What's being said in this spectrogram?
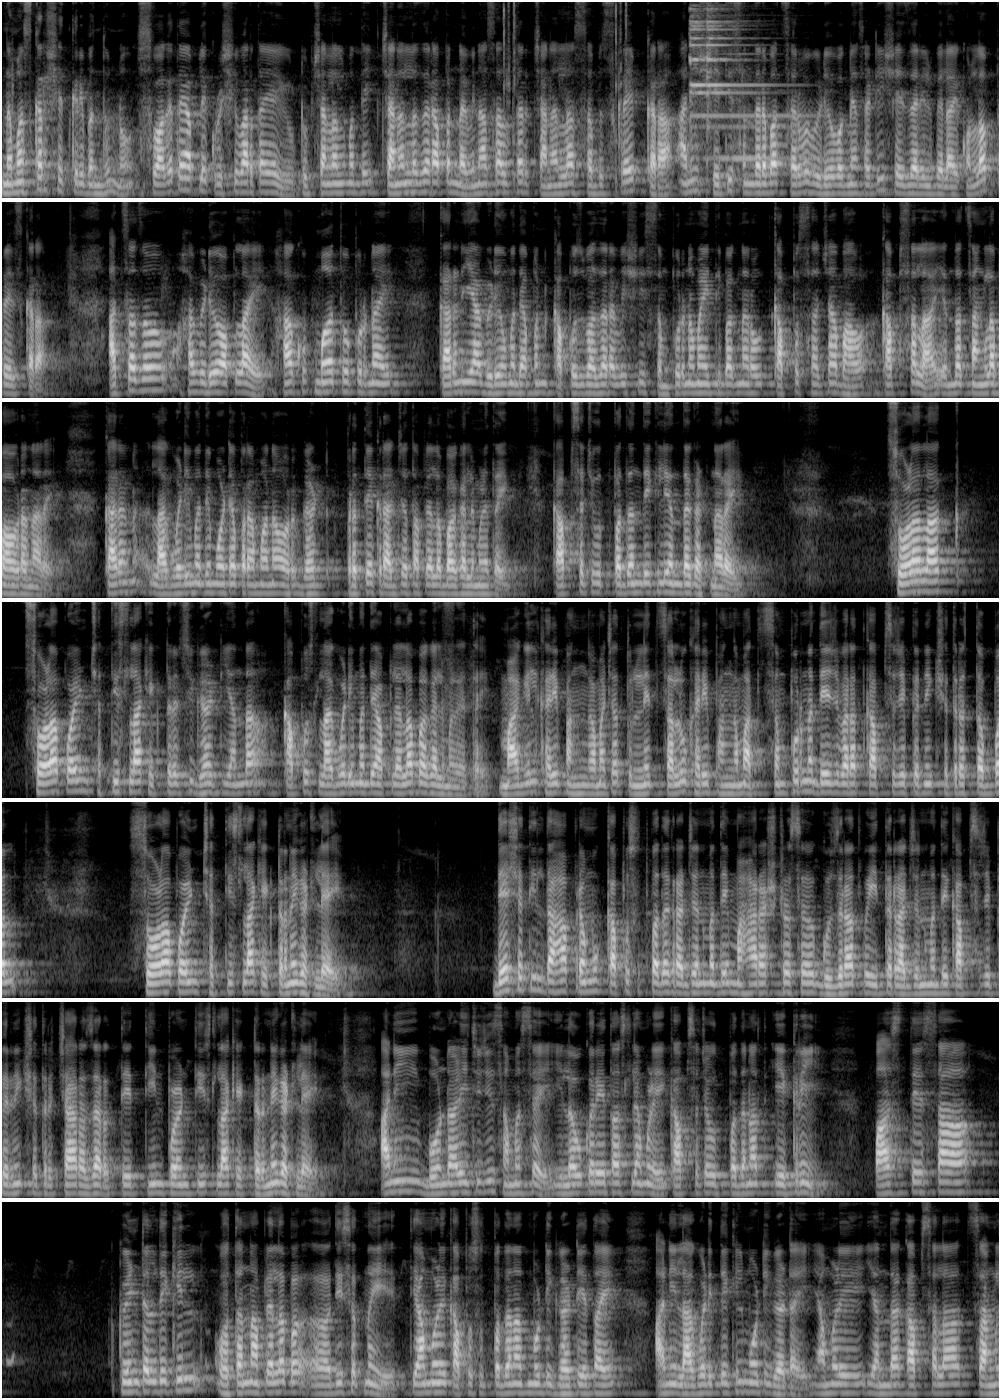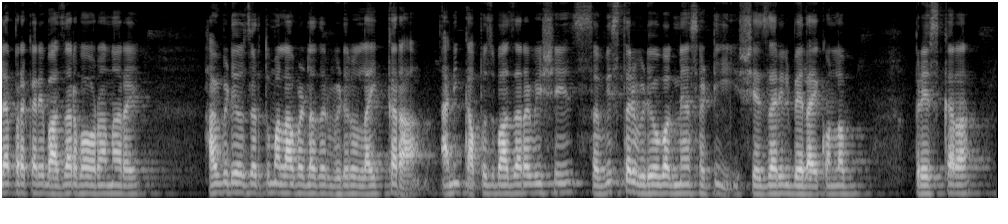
नमस्कार शेतकरी बंधूंनो स्वागत आहे आपले कृषी वार्ता या यूट्यूब चॅनलमध्ये चॅनलला जर आपण नवीन असाल तर चॅनलला सबस्क्राईब करा आणि शेती संदर्भात सर्व व्हिडिओ बघण्यासाठी शेजारील बेल आयकॉनला प्रेस करा. आजचा जो हा व्हिडिओ आपला आहे हा खूप महत्त्वपूर्ण आहे कारण या व्हिडिओमध्ये आपण कापूस बाजाराविषयी संपूर्ण माहिती बघणार आहोत. कापसाच्या भाव कापसाला यंदा चांगला भाव राहणार आहे. कारण लागवडीमध्ये मोठ्या प्रमाणावर घट प्रत्येक राज्यात आपल्याला बघायला मिळत आहे. कापसाचे उत्पादन देखील यंदा घटणार आहे. सोळा लाख सोळा पॉईंट छत्तीस लाख हेक्टरची घट यंदा कापूस लागवडीमध्ये आपल्याला बघायला मिळत आहे. मागील खरीप हंगामाच्या तुलनेत चालू खरीप हंगामात संपूर्ण देशभरात कापसाचे पेरणी क्षेत्र तब्बल सोळा पॉईंट छत्तीस लाख हेक्टरने घटले आहे. देशातील दहा प्रमुख कापूस उत्पादक राज्यांमध्ये महाराष्ट्रसह गुजरात व इतर राज्यांमध्ये कापसाचे पेरणी क्षेत्र चार हजार ते तीन पॉईंट तीस लाख हेक्टरने घटले आहे. आणि बोंडाळीची जी समस्या आहे ही लवकर येत असल्यामुळे कापसाच्या उत्पादनात एकरी पाच ते सहा क्विंटल देखील होताना आपल्याला ब दिसत नाही आहे त्यामुळे कापूस उत्पादनात मोठी घट येत आहे आणि लागवडीत देखील मोठी घट आहे. यामुळे यंदा कापसाला चांगल्या प्रकारे बाजारभाव राहणार आहे. हा व्हिडिओ जर तुम्हाला आवडला तर व्हिडिओला लाईक करा आणि कापूस बाजाराविषयी सविस्तर व्हिडिओ बघण्यासाठी शेजारील बेल आयकॉनला प्रेस करा.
